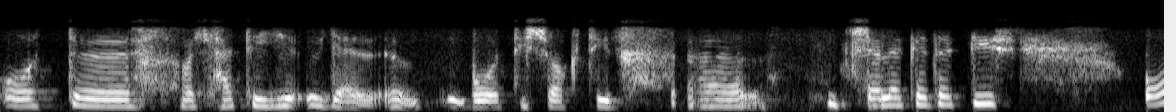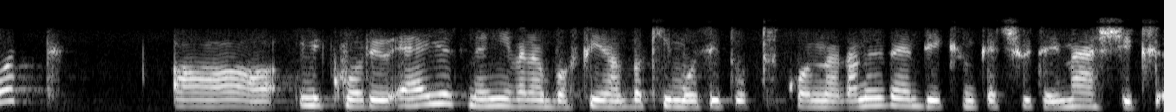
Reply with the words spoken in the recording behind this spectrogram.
ott, vagy hát így ugye volt is aktív cselekedet is, ott a, mikor ő eljött, mert nyilván abban a pillanatban kimozítottuk onnan a növendékünket, sőt egy másik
